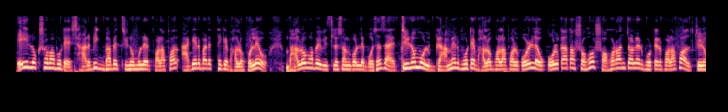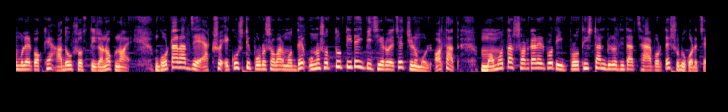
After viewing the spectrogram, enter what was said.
এই লোকসভা ভোটে সার্বিকভাবে তৃণমূলের ফলাফল আগের বারের থেকে ভালো হলেও ভালোভাবে বিশ্লেষণ করলে বোঝা যায়, তৃণমূল গ্রামের ভোটে ভালো ফলাফল করলেও কলকাতা সহ শহরাঞ্চলের ভোটের ফলাফল তৃণমূলের পক্ষে আদৌ স্বস্তিজনক নয়। গোটা রাজ্যে একশো একুশটি পৌরসভার মধ্যে উনসত্তরটিতেই পিছিয়ে রয়েছে তৃণমূল। অর্থাৎ মমতা সরকারের প্রতি প্রতিষ্ঠান বিরোধিতার ছায়া পড়তে শুরু করেছে।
